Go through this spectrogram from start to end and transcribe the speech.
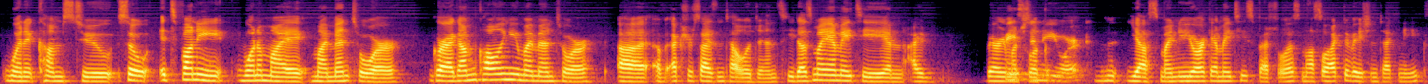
when it comes to. So it's funny. One of my my mentor, Greg, I'm calling you my mentor uh, of exercise intelligence. He does my MAT, and I very Based much in. New York. Yes, my New York MAT specialist, muscle activation techniques.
